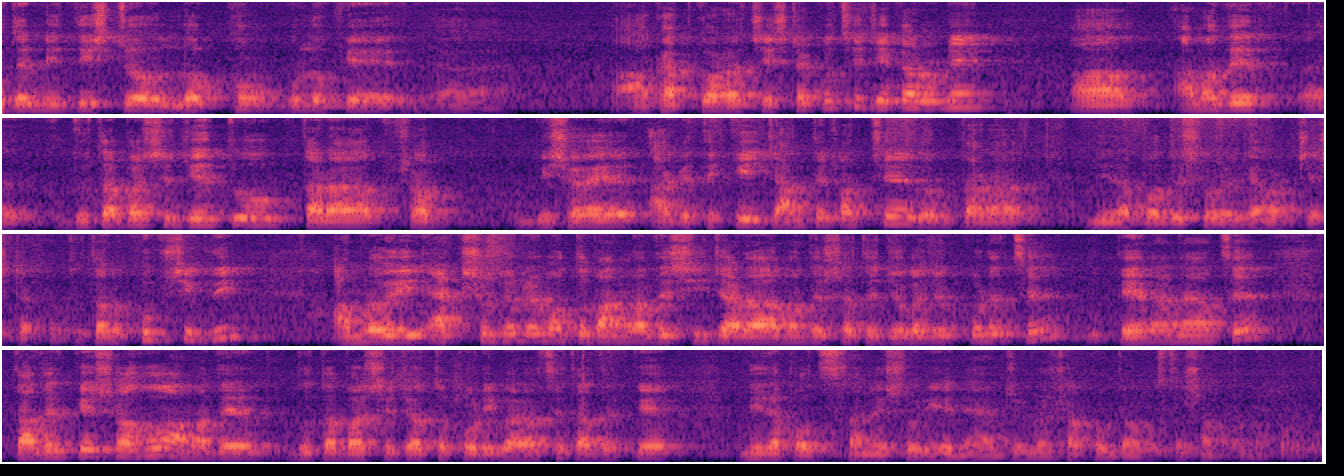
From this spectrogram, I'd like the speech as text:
ওদের নির্দিষ্ট লক্ষ্যগুলোকে আঘাত করার চেষ্টা করছে, যে কারণে আমাদের দূতাবাসে যেহেতু তারা সব বিষয়ে আগে থেকেই জানতে পারছে এবং তারা নিরাপদে সরে যাওয়ার চেষ্টা করছে। তবে খুব শীঘ্রই আমরা ওই একশো জনের মতো বাংলাদেশি যারা আমাদের সাথে যোগাযোগ করেছে, তেহরানে আছে, তাদেরকে সহ আমাদের দূতাবাসে যত পরিবার আছে তাদেরকে নিরাপদ স্থানে সরিয়ে নেওয়ার জন্য সকল ব্যবস্থা সম্পন্ন করব।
